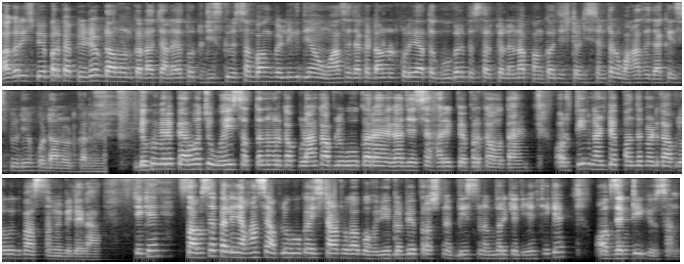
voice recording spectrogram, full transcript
अगर इस पेपर का पीडीएफ डाउनलोड करना चाहते हैं तो डिस्क्रिप्शन बॉक्स में लिख दिया हूँ, वहाँ से जाकर डाउनलोड कर या तो गूगल पे सर्च कर लेना, पंकज स्टडी सेंटर, वहाँ से जाकर इस पीडीएफ को डाउनलोड कर लेना। देखो मेरे प्यार बच्चों, वही सत्तर नंबर का पूर्णांक आप लोगों का रहेगा, जैसे हर एक पेपर का होता है, और तीन घंटे पंद्रह मिनट का आप लोगों के पास समय मिलेगा, ठीक है? सबसे पहले यहाँ से आप लोगों का स्टार्ट होगा बहुविकल्पीय प्रश्न, बीस नंबर के लिए, ठीक है? ऑब्जेक्टिव क्वेश्चन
